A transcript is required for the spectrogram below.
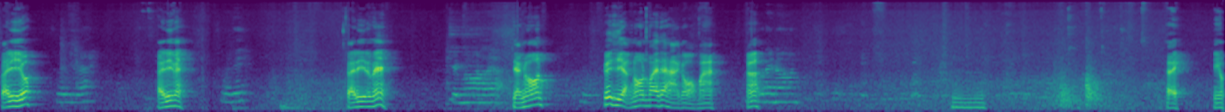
สบายดีอยู่สวยดีนะสบายดีไหม สบายดีนะแม่อยากนอนเลยอะอยากนอนคือสิอยากนอนไว้ถ้าหาก็ออกมาฮะไม่ได้นอนอืมเฮ้ยนิว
